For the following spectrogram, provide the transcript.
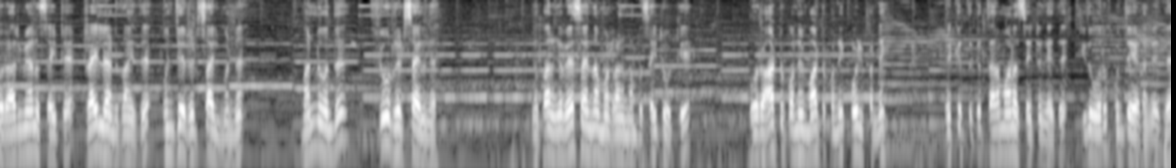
ஒரு அருமையான சைட்டு. ட்ரை லேண்டு தான் இது. புஞ்சை ரெட் சாயில் மண் மண் வந்து ப்யூர் ரெட் சாயிலுங்க. இங்கே பாருங்கள் விவசாயம் தான் பண்ணுறாங்க நம்ம சைட்டை ஒட்டி. ஒரு ஆட்டு பண்ணை மாட்டு பண்ணை கோழி பண்ணை வைக்கிறதுக்கு தரமான சைட்டுங்க இது. இது ஒரு புஞ்ச இடங்க இது.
